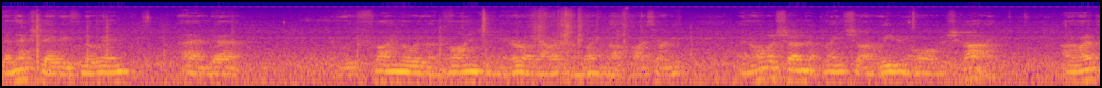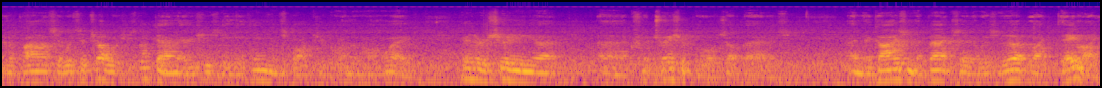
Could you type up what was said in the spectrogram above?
the next day we flew in and were flying over the lines in the early hours of the morning, about 5.30. And all of a sudden the plane started weaving all over the sky. I went up to the pilot and said, what's the trouble? She said, look down there. She said, the engine sparks are going the wrong way. Here they were shooting uh, uh, tracer bullets up at us. And the guys in the back said it was lit up like daylight.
